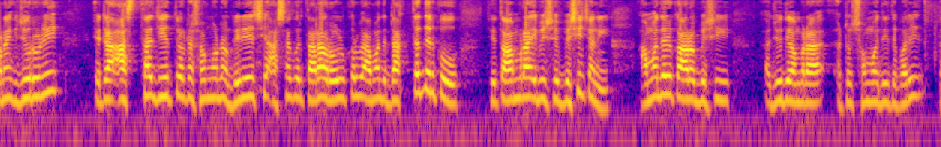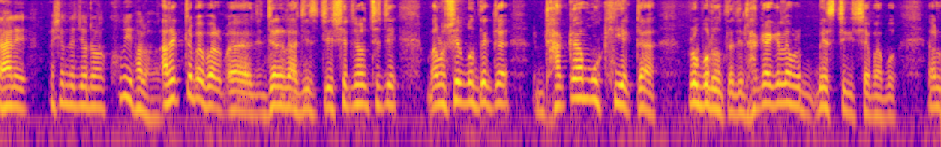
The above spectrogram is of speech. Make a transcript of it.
অনেক জরুরি। এটা আস্থা যেহেতু একটা সংগঠন বেরিয়েছে আশা করি তারা রোল করবে। আমাদের ডাক্তারদেরকেও যেহেতু আমরা এই বিষয়ে বেশি জানি আমাদেরকে আরও বেশি যদি আমরা একটু সময় দিতে পারি তাহলে পেশেন্টদের জন্য খুবই ভালো হবে। আরেকটা ব্যাপার জেনারেল আজিজ যে সেটা হচ্ছে যে মানুষের মধ্যে একটা ঢাকামুখী একটা প্রবণতা যে ঢাকায় গেলে আমরা বেস্ট চিকিৎসা পাবো। এখন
